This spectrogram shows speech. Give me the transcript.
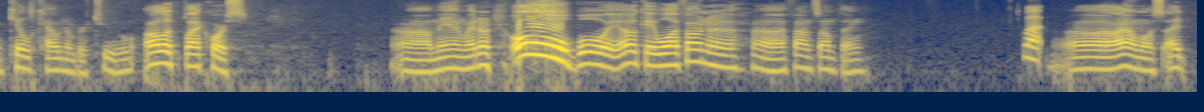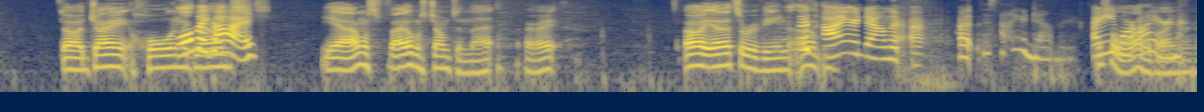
I killed cow number two. Oh, look, black horse. Oh man, why don't? Oh boy. Okay, well I found a. Uh, I found something. What? Uh, I almost I. Uh, giant hole in the Oh my gosh. Yeah, I almost I almost jumped in that. All right. Oh yeah, that's a ravine. There's Um, iron down there. Uh, uh, there's iron down there. I need more of iron.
